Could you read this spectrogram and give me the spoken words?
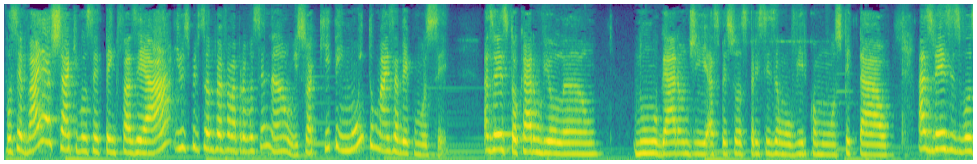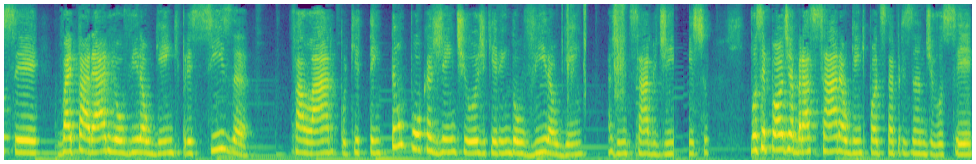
Você vai achar que você tem que fazer A e o Espírito Santo vai falar para você: não, isso aqui tem muito mais a ver com você. Às vezes, tocar um violão num lugar onde as pessoas precisam ouvir, como um hospital. Às vezes, você vai parar e ouvir alguém que precisa falar, porque tem tão pouca gente hoje querendo ouvir alguém. A gente sabe disso. Você pode abraçar alguém que pode estar precisando de você.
